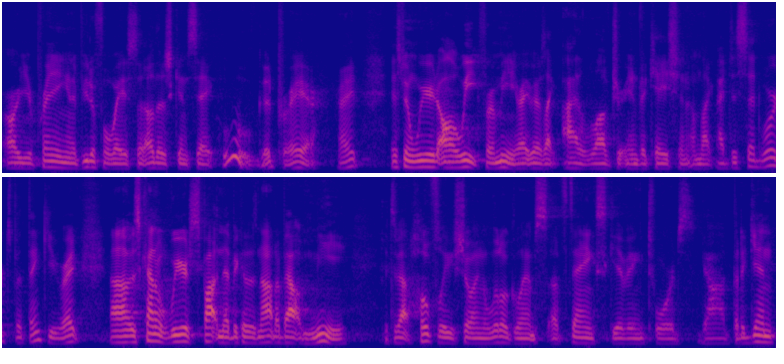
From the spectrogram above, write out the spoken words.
Or are you praying in a beautiful way so that others can say, Ooh, good prayer, right? It's been weird all week for me, right? It was like, I loved your invocation. I'm like, I just said words, but thank you, right? Uh, it's kind of a weird spot in that because it's not about me it's about hopefully showing a little glimpse of thanksgiving towards God. But again,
